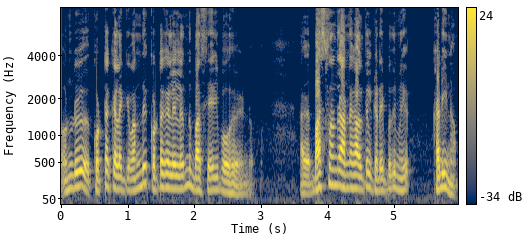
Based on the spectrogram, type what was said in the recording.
ஒன்று கொட்டக்கலைக்கு வந்து கொட்டக்கலையிலேருந்து பஸ் ஏறி போக வேண்டும். அது பஸ் வந்து அந்த காலத்தில் கிடைப்பது மிக கடினம்.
